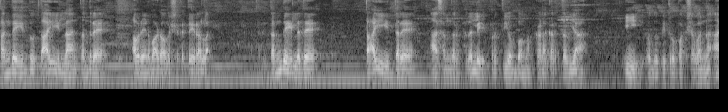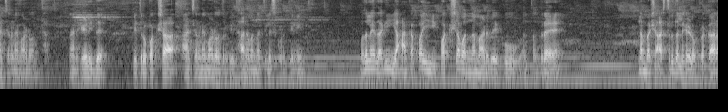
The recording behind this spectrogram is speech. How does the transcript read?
ತಂದೆ ಇದ್ದು ತಾಯಿ ಇಲ್ಲ ಅಂತಂದರೆ ಅವರೇನು ಮಾಡೋ ಅವಶ್ಯಕತೆ ಇರಲ್ಲ. ತಂದೆ ಇಲ್ಲದೆ ತಾಯಿ ಇದ್ದರೆ ಆ ಸಂದರ್ಭದಲ್ಲಿ ಪ್ರತಿಯೊಬ್ಬ ಮಕ್ಕಳ ಕರ್ತವ್ಯ ಈ ಒಂದು ಪಿತೃಪಕ್ಷವನ್ನು ಆಚರಣೆ ಮಾಡುವಂಥದ್ದು. ನಾನು ಹೇಳಿದ್ದೆ, ಪಿತೃಪಕ್ಷ ಆಚರಣೆ ಮಾಡೋದ್ರ ವಿಧಾನವನ್ನು ತಿಳಿಸ್ಕೊಡ್ತೀನಿ ಅಂತ. ಮೊದಲನೇದಾಗಿ, ಯಾಕಪ್ಪ ಈ ಪಕ್ಷವನ್ನು ಮಾಡಬೇಕು ಅಂತಂದರೆ, ನಮ್ಮ ಶಾಸ್ತ್ರದಲ್ಲಿ ಹೇಳೋ ಪ್ರಕಾರ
